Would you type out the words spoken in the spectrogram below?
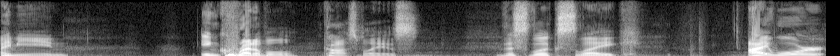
I mean, incredible cosplays. This looks like I wore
